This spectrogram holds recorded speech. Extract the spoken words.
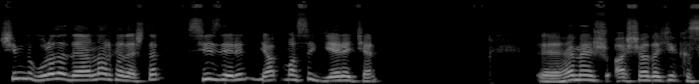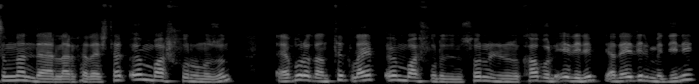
Şimdi burada değerli arkadaşlar sizlerin yapması gereken e, hemen şu aşağıdaki kısımdan değerli arkadaşlar ön başvurunuzun e, buradan tıklayıp ön başvurunuzun sonucunu kabul edilip ya da edilmediğini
